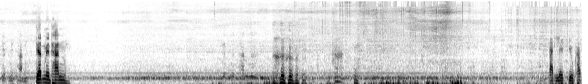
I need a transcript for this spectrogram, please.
เก็บไม่ทันแก๊สไม่ทัน เก็บไม่ทันเลยตัดเหล็กอยู่ครับ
